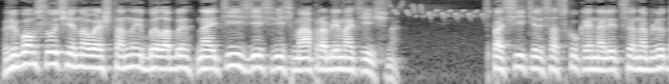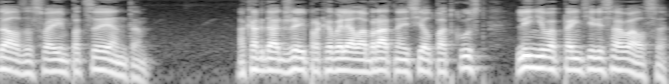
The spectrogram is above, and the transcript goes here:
В любом случае, новые штаны было бы найти здесь весьма проблематично. Спаситель со скукой на лице наблюдал за своим пациентом. А когда Джей проковылял обратно и сел под куст, лениво поинтересовался.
